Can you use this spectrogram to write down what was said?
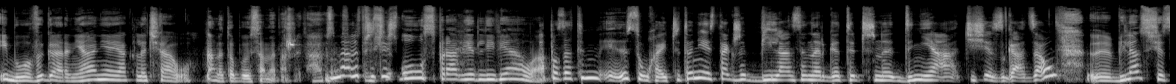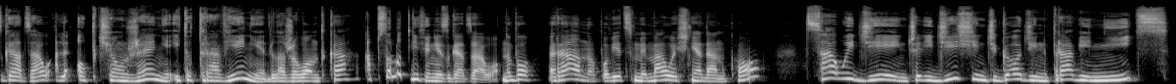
I było wygarnianie jak leciało. Ale to były same warzywa. No ale przecież usprawiedliwiała. A poza tym, y, słuchaj, czy to nie jest tak, że bilans energetyczny dnia ci się zgadzał? Y, bilans się zgadzał, ale obciążenie i to trawienie dla żołądka absolutnie się nie zgadzało. No bo rano, powiedzmy, małe śniadanko, cały dzień, czyli 10 godzin prawie nic,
